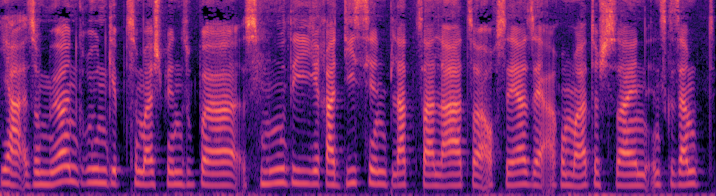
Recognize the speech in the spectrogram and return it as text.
Ja, also Möhrengrün gibt zum Beispiel einen super Smoothie, Radieschenblattsalat soll auch sehr, sehr aromatisch sein. Insgesamt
